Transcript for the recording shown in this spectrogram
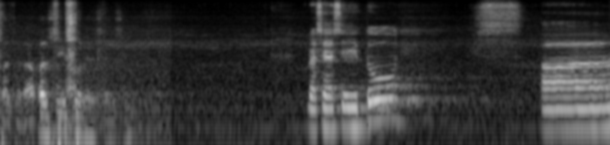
Fajar, apa sih itu resesi Resesi itu eh,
